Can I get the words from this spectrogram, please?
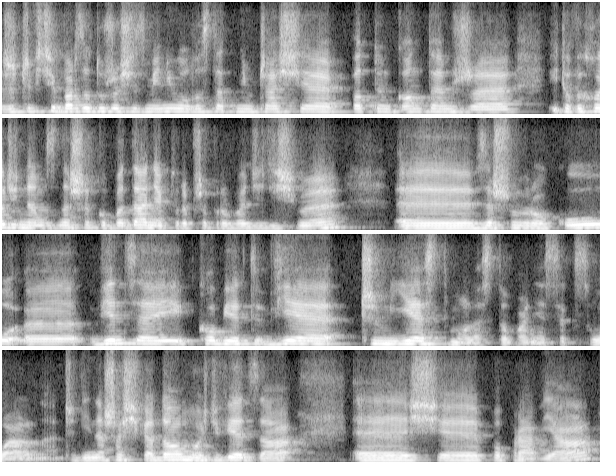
Rzeczywiście bardzo dużo się zmieniło w ostatnim czasie pod tym kątem, że i to wychodzi nam z naszego badania, które przeprowadziliśmy e, w zeszłym roku. e, Więcej kobiet wie, czym jest molestowanie seksualne, czyli nasza świadomość, wiedza się poprawia.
